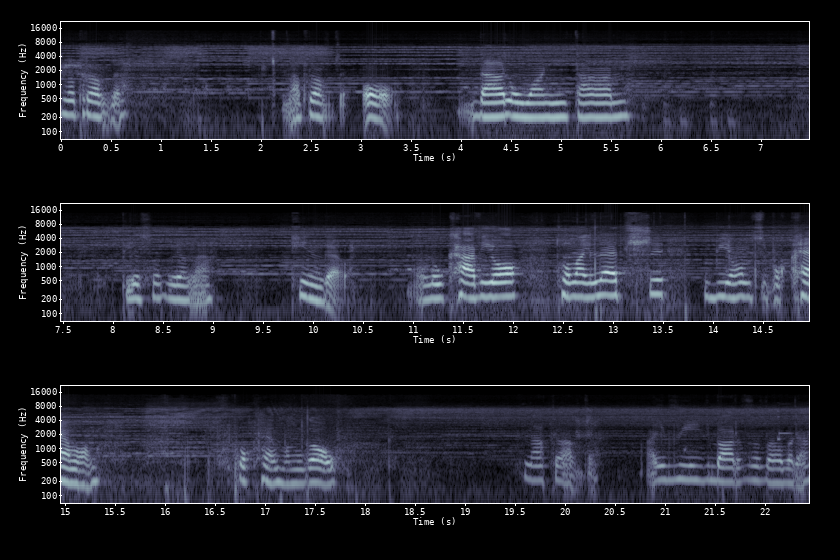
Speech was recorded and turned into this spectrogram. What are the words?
Naprawdę. Naprawdę. O. Darumanitan. Piesowiona. Kingel. Lucario to najlepszy bijący Pokémon. Pokémon Go. Naprawdę. Ivy bardzo dobre.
